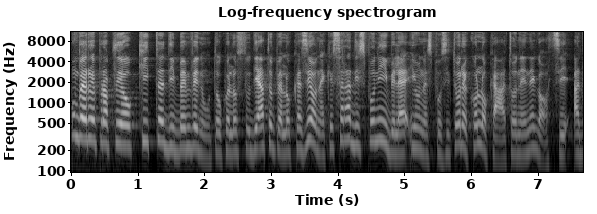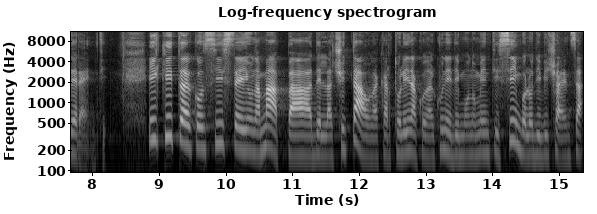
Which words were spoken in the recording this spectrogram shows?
Un vero e proprio kit di benvenuto, quello studiato per l'occasione, che sarà disponibile in un espositore collocato nei negozi aderenti. Il kit consiste in una mappa della città, una cartolina con alcuni dei monumenti simbolo di Vicenza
